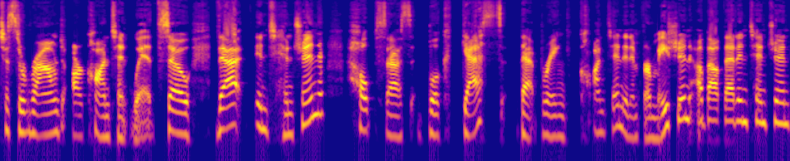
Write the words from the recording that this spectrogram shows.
to surround our content with. So that intention helps us book guests that bring content and information about that intention.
